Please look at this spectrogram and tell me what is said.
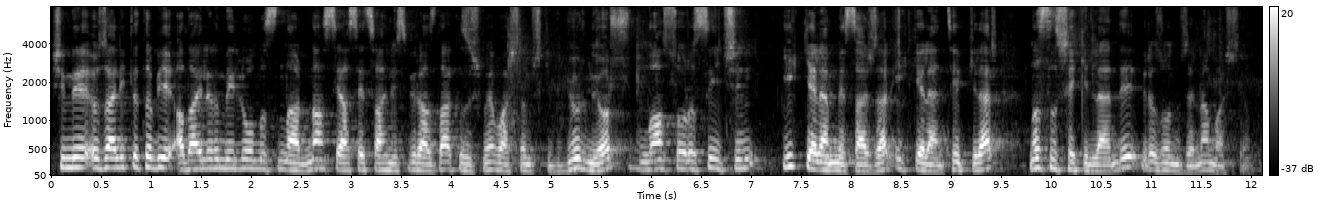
Şimdi özellikle tabii adayların belli olmasının ardından siyaset sahnesi biraz daha kızışmaya başlamış gibi görünüyor. Bundan sonrası için ilk gelen mesajlar, ilk gelen tepkiler nasıl şekillendi? Biraz onun üzerinden başlayalım.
